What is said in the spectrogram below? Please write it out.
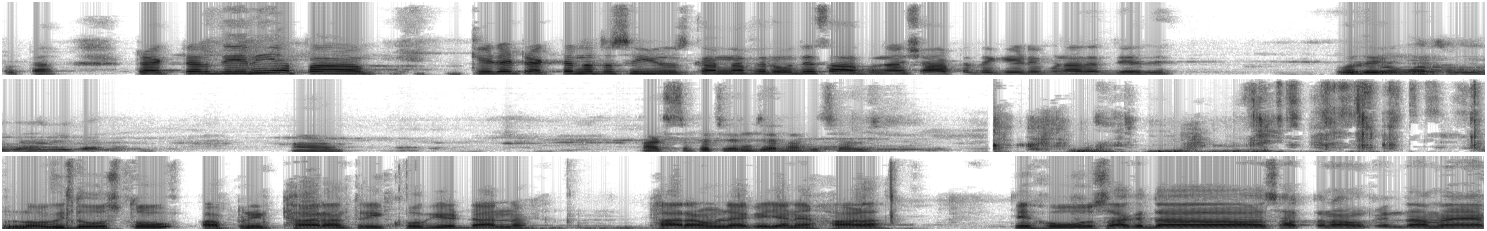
ਫੁੱਟਾ ਟਰੈਕਟਰ ਦੀ ਨਹੀਂ ਆਪਾਂ ਕਿਹੜੇ ਟਰੈਕਟਰ ਨਾਲ ਤੁਸੀਂ ਯੂਜ਼ ਕਰਨਾ ਫਿਰ ਉਹਦੇ ਹਿਸਾਬ ਨਾਲ ਸ਼ਾਫਟ ਦੇ ਗੇੜੇ ਬਣਾ ਦਿੰਦੇ ਇਹਦੇ। ਉਹਦੇ ਹਾਂ। 855 ਨਾਲ ਵੀ ਚੱਲ ਜੀ ਲੋ ਵੀ ਦੋਸਤੋ ਆਪਣੀ 18 ਤਰੀਕ ਹੋ ਗਈ ਹੈ ਡਨ 18 ਨੂੰ ਲੈ ਕੇ ਜਾਣੇ ਹਲ। ਤੇ ਹੋ ਸਕਦਾ ਸਤਨਾਮ ਕਹਿੰਦਾ ਮੈਂ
